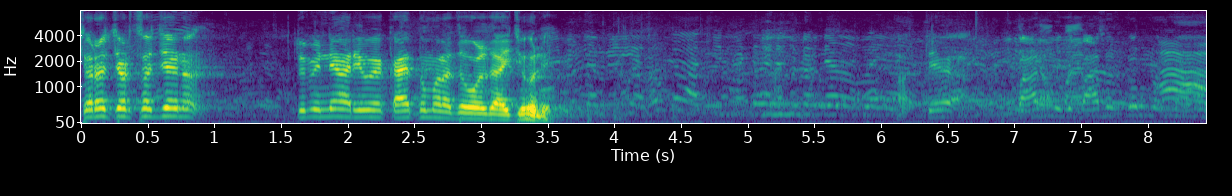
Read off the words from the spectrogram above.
शरद चट सज्ज ना? तुम्ही न्यारी होय काय तुम्हाला जवळ जायचे होले ते बाद म्हणजे बादच करू नका.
